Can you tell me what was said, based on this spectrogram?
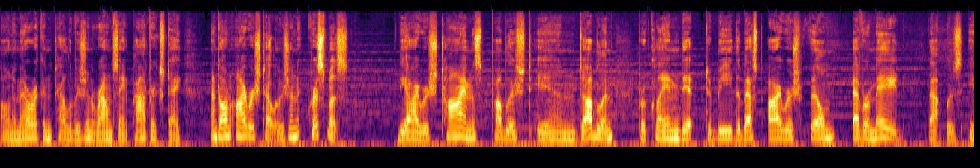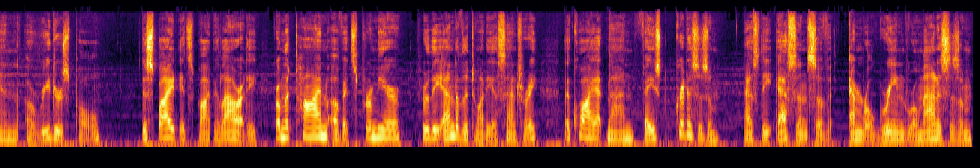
on American television around St. Patrick's Day and on Irish television at Christmas. The Irish Times, published in Dublin, proclaimed it to be the best Irish film ever made that was in a reader's poll. Despite its popularity, from the time of its premiere through the end of the 20th century, The Quiet Man faced criticism as the essence of emerald green romanticism.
